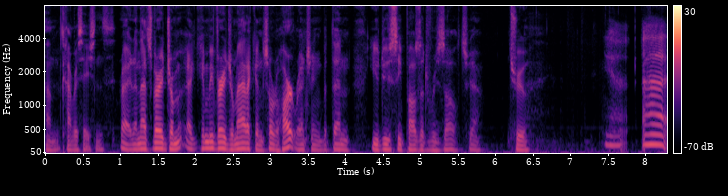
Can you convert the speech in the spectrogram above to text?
um, conversations. Right, and that's very dram- it can be very dramatic and sort of heart wrenching, but then you do see positive results. Yeah. True. Yeah. Uh,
